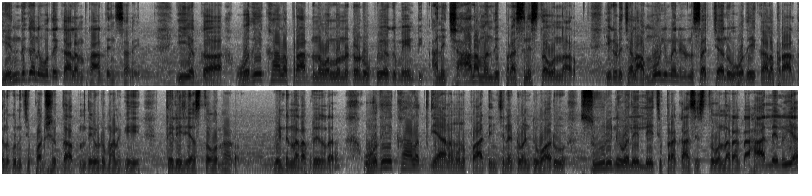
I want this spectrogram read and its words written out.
ఎందుకని ఉదయకాలం ప్రార్థించాలి? ఈ యొక్క ఉదయకాల ప్రార్థన వల్ల ఉన్నటువంటి ఉపయోగం ఏంటి అని చాలామంది ప్రశ్నిస్తూ ఉన్నారు. ఇక్కడ చాలా అమూల్యమైనటువంటి సత్యాలు ఉదయకాల ప్రార్థన గురించి పరిశుద్ధాత్మ దేవుడు మనకి తెలియజేస్తూ ఉన్నాడు. వింటున్నారా ప్రియులరా? ఉదయకాల ధ్యానమును పాటించినటువంటి వారు సూర్యుని వలె లేచి ప్రకాశిస్తూ ఉన్నారంట. హాలేలుయ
